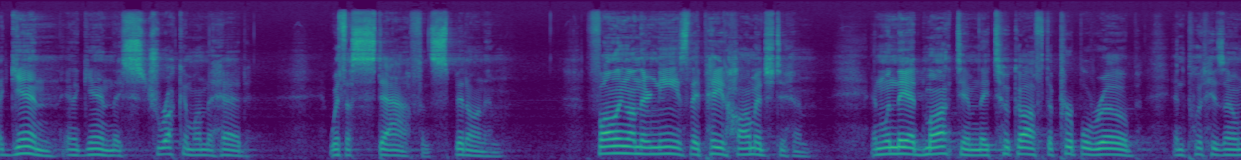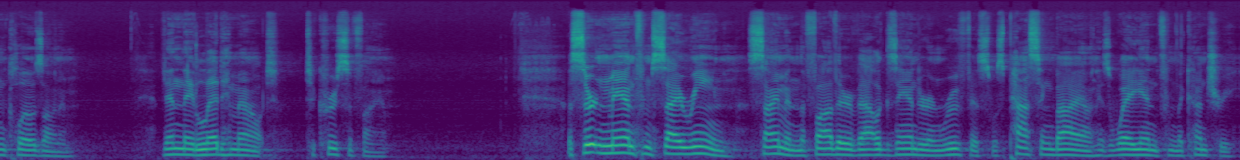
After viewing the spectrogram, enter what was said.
Again and again they struck him on the head with a staff and spit on him. Falling on their knees, they paid homage to him. And when they had mocked him, they took off the purple robe and put his own clothes on him. Then they led him out to crucify him. A certain man from Cyrene, Simon, the father of Alexander and Rufus, was passing by on his way in from the country,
